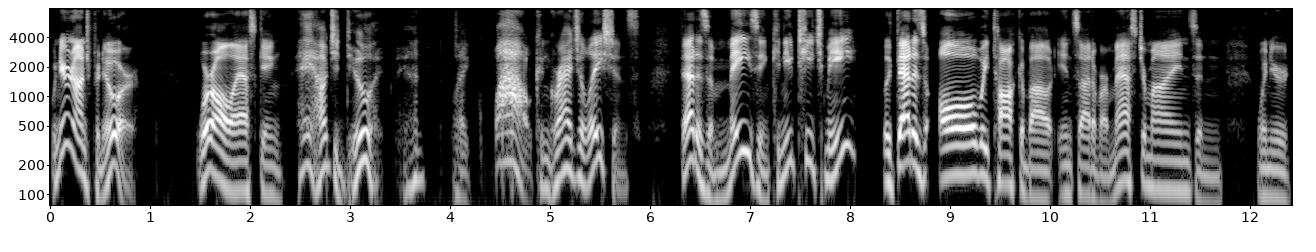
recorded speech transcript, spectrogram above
When you're an entrepreneur, we're all asking, hey, how'd you do it, man? Like, wow, congratulations. That is amazing. Can you teach me? Like, that is all we talk about inside of our masterminds. And when you're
